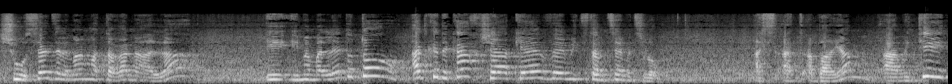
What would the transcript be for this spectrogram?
שהוא עושה את זה למען מטרה נעלה, היא, היא ממלאת אותו עד כדי כך שהכאב אה, מצטמצם אצלו. אז את- הבעיה האמיתית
